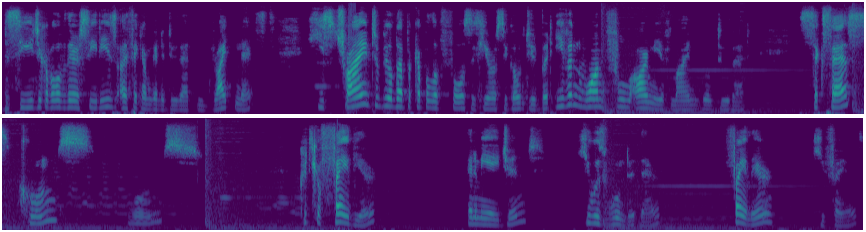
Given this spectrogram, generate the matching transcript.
besiege a couple of their cities. I think I'm gonna do that right next. He's trying to build up a couple of forces here go to, but even one full army of mine will do that. Success, wounds, wounds, critical failure, enemy agent. He was wounded there. Failure, he failed.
